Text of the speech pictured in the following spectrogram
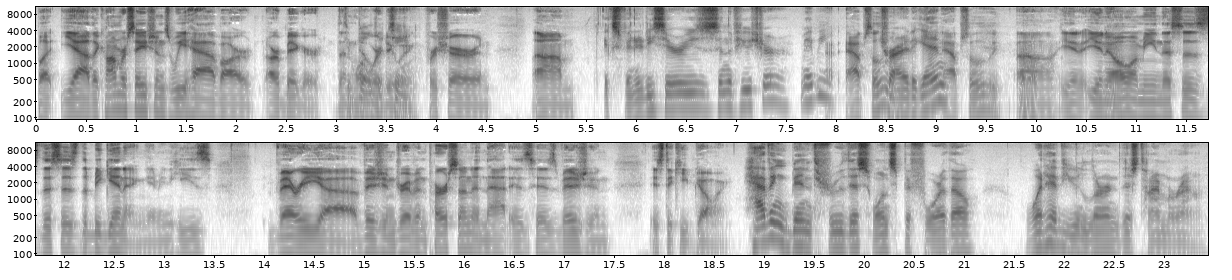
but yeah, the conversations we have are are bigger than what we're doing for sure. And um, Xfinity Series in the future, maybe. absolutely Try it again? Absolutely. Uh, you, you know, I mean, this is this is the beginning. I mean, he's very uh, a vision driven person, and that is his vision is to keep going. Having been through this once before, though, what have you learned this time around?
